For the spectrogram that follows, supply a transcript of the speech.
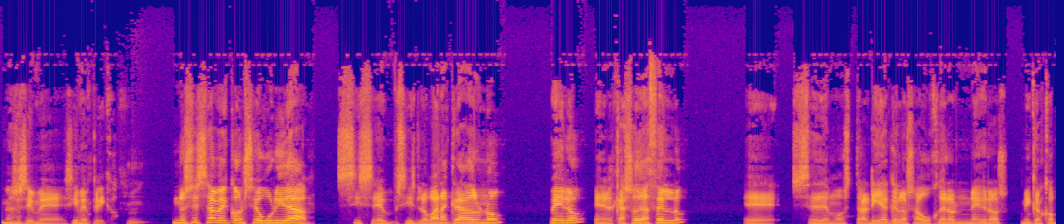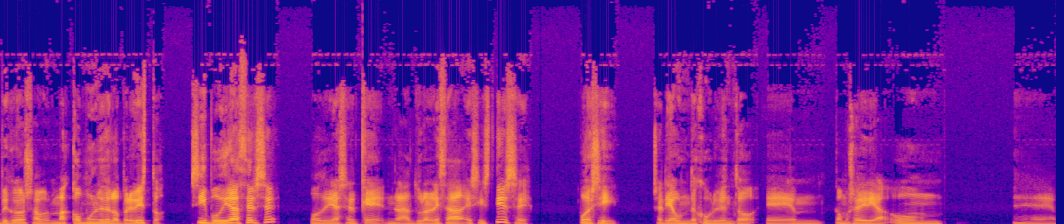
No sé si me, si me explico. No se sabe con seguridad si, se, si lo van a crear o no, pero en el caso de hacerlo, eh, se demostraría que los agujeros negros microscópicos son más comunes de lo previsto. Si pudiera hacerse, podría ser que la naturaleza existiese. Pues sí, sería un descubrimiento, eh, ¿cómo se diría? Un... eh,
